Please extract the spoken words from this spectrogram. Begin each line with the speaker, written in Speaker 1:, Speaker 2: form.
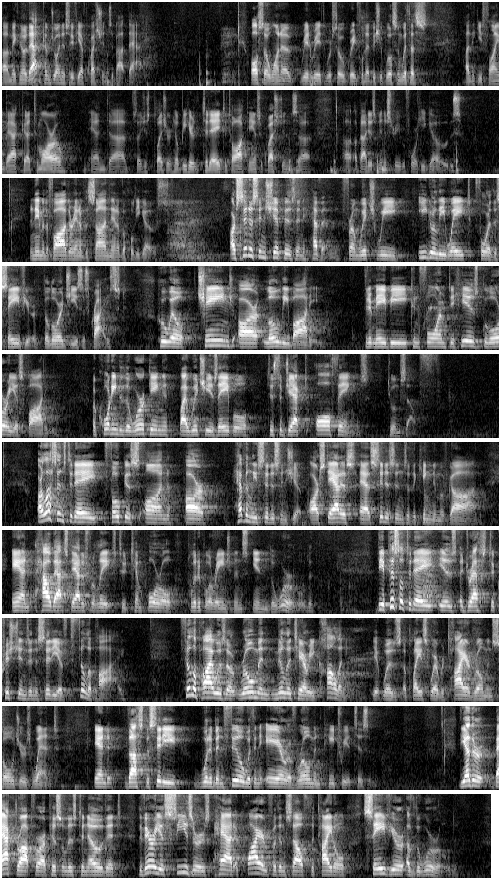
Speaker 1: uh, make note of that and come join us if you have questions about that. Also, want to reiterate that we're so grateful that Bishop Wilson with us. I think he's flying back uh, tomorrow, and uh, so just a pleasure. He'll be here today to talk, to answer questions uh, uh, about his ministry before he goes. In the name of the Father, and of the Son, and of the Holy Ghost. Amen. Our citizenship is in heaven, from which we eagerly wait for the Savior, the Lord Jesus Christ, who will change our lowly body, that it may be conformed to his glorious body, according to the working by which he is able to subject all things to himself. Our lessons today focus on our heavenly citizenship, our status as citizens of the kingdom of God, and how that status relates to temporal political arrangements in the world. The epistle today is addressed to Christians in the city of Philippi. Philippi was a Roman military colony it was a place where retired Roman soldiers went. And thus, the city would have been filled with an air of Roman patriotism. The other backdrop for our epistle is to know that the various Caesars had acquired for themselves the title Savior of the world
